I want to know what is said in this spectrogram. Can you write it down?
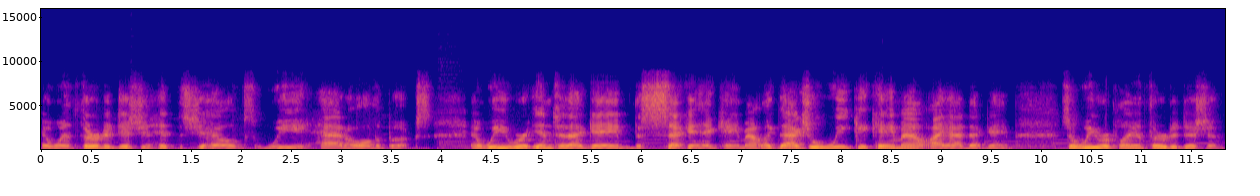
and when Third Edition hit the shelves, we had all the books and we were into that game the second it came out. Like the actual week it came out, I had that game. So we were playing third edition,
